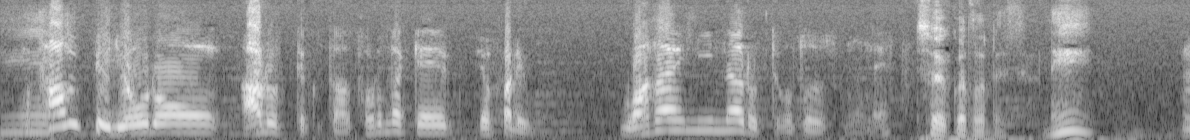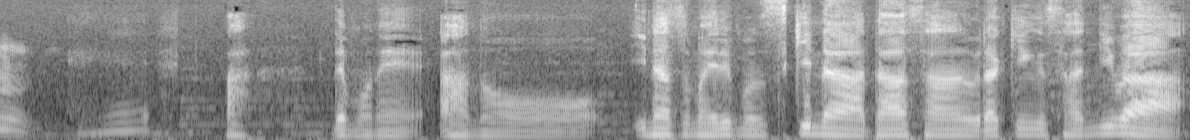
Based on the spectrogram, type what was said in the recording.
ね賛否両論あるってことは、それだけ、やっぱり、話題になるってことですもんね。そういうことですよね。うん。ねあ、でもね、あのー稲妻イレブン好きなダーさん、ウラキングさんには、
